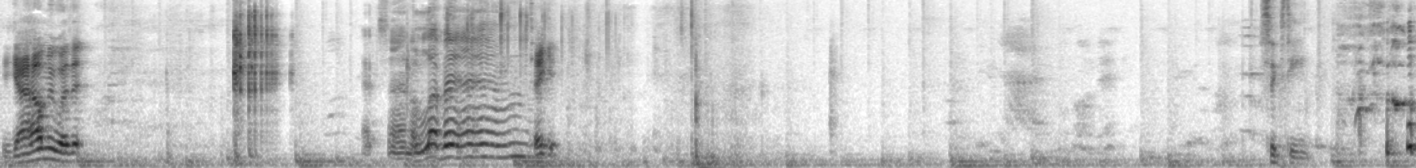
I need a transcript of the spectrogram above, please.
You gotta help me with it. That's an eleven. Take it. Sixteen.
